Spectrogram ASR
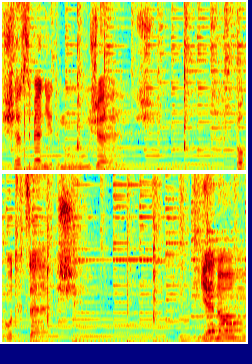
Vše změnit můžeš, pokud chceš. Jenom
